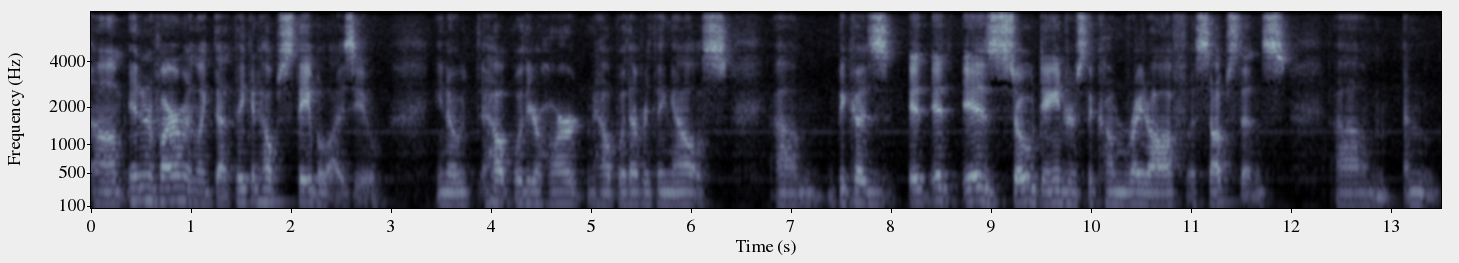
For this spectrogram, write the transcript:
Um, in an environment like that, they can help stabilize you, you know, help with your heart and help with everything else. Um, because it, it is so dangerous to come right off a substance. Um, and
